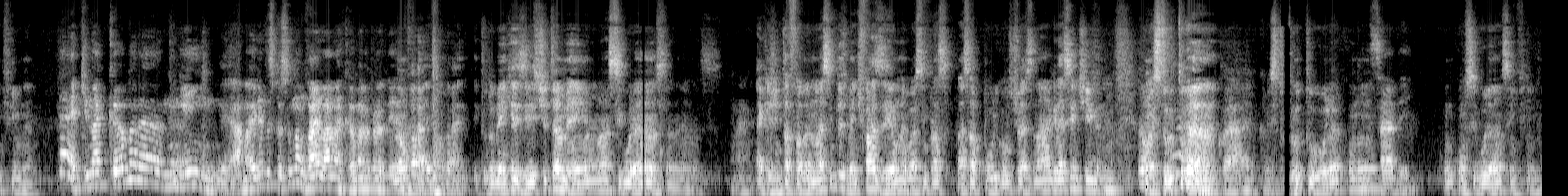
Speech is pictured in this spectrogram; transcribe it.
enfim, né? É, que na Câmara ninguém. A maioria das pessoas não vai lá na Câmara pra ver. Não né? vai, não vai. E tudo bem que existe também uma segurança, né? É. É que a gente tá falando não é simplesmente fazer um negócio em praça, praça pública como se estivesse na Grécia Antiga, né? Não, uma estrutura, Não, né? Claro, Uma estrutura com, quem sabe, com, com segurança, enfim. né?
